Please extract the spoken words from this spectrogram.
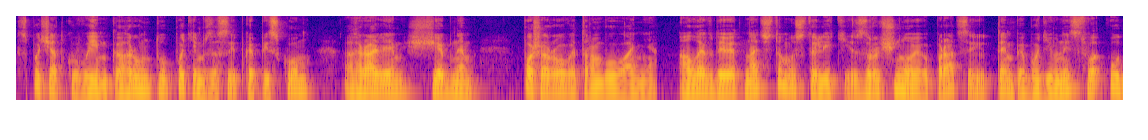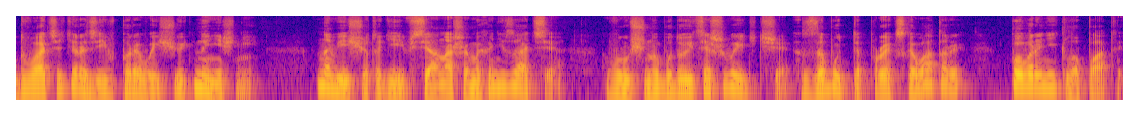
Спочатку виїмка ґрунту, потім засипка піском, гравієм, щебнем, пошарове трамбування. Але в 19 столітті зручною працею темпи будівництва у 20 разів перевищують нинішні. Навіщо тоді вся наша механізація? Вручну будується швидше, забудьте про екскаватори, поверніть лопати.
